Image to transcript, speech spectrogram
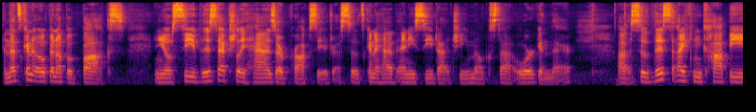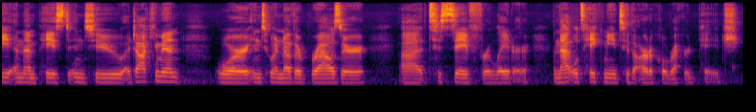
And that's going to open up a box. And you'll see this actually has our proxy address. So it's going to have nec.gmilcs.org in there. Uh, so this I can copy and then paste into a document or into another browser uh, to save for later. And that will take me to the article record page.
